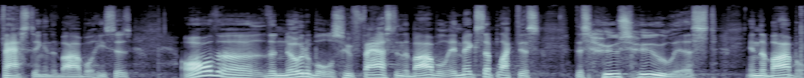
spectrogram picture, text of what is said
fasting in the Bible, he says, all the, the notables who fast in the Bible, it makes up like this, this who's who list in the Bible.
